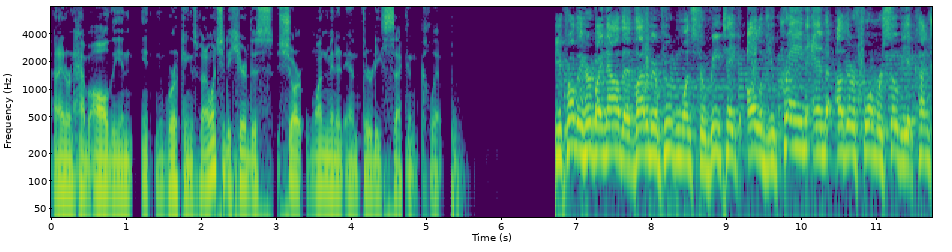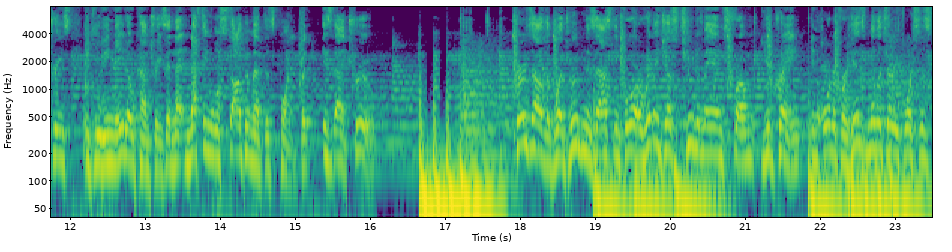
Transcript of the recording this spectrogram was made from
And I don't have all the in, in workings, but I want you to hear this short one minute and 30 second clip. You've probably heard by now that Vladimir Putin wants to retake all of Ukraine and other former Soviet countries, including NATO countries, and that nothing will stop him at this point. But is that true? Turns out that what Putin is asking for are really just two demands from Ukraine in order for his military forces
